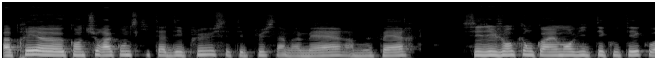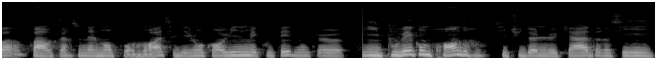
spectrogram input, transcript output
Après, euh, quand tu racontes ce qui t'a déplu, c'était plus à ma mère, à mon père. C'est des gens qui ont quand même envie de t'écouter, quoi. Enfin, personnellement pour moi, c'est des gens qui ont envie de m'écouter, donc ils pouvaient comprendre si tu donnes le cadre, si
